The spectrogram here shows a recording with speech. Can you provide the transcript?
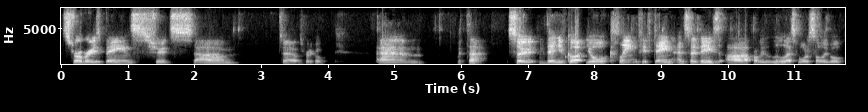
strawberries, beans, shoots. Um, so that was pretty cool. Um, with that, so then you've got your clean 15. And so these are probably a little less water soluble.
